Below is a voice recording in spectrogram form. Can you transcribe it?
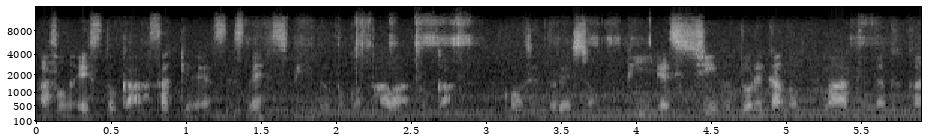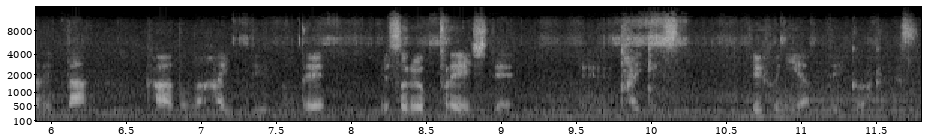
あ、その S とか、さっきのやつですね、スピードとかパワーとか、コンセントレーション、PSC のどれかのマークが書かれたカードが入っているので、それをプレイして、解決っていうふうにやっていくわけです。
